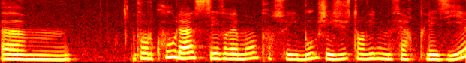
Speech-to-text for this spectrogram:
pour le coup, là, c'est vraiment pour ce e-book, j'ai juste envie de me faire plaisir.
